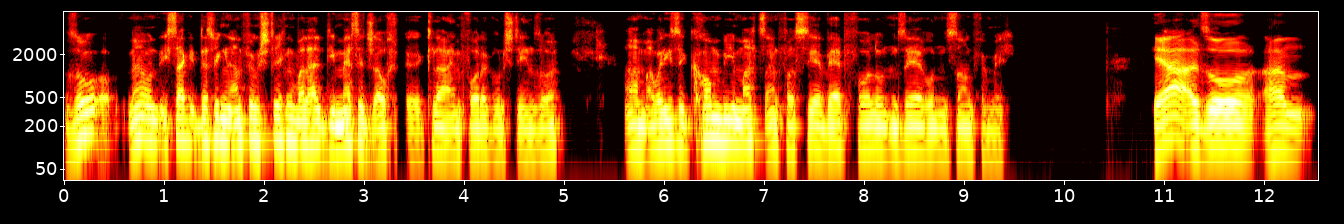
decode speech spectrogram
So, ne? Und ich sage deswegen in Anführungsstrichen, weil halt die Message auch äh, klar im Vordergrund stehen soll. Ähm, aber diese Kombi macht es einfach sehr wertvoll und einen sehr runden Song für mich. Ja, also ähm,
